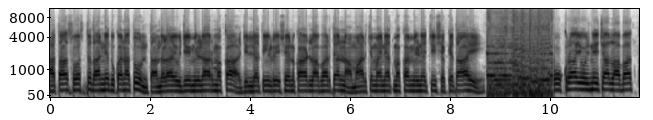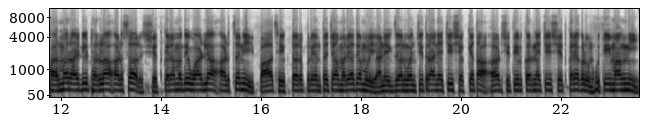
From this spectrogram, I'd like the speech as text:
आता स्वस्त धान्य दुकानातून तांदळाऐवजी मिळणार मका. जिल्ह्यातील रेशन कार्ड लाभार्थ्यांना मार्च महिन्यात मका मिळण्याची शक्यता आहे. पोकरा योजनेच्या लाभात फार्मर आय डी ठरला अडसर. शेतकऱ्यामध्ये वाढल्या अडचणी. पाच हेक्टर पर्यंतच्या मर्यादेमुळे अनेक जण वंचित राहण्याची शक्यता. अट शिथिल करण्याची शेतकऱ्याकडून होती मागणी.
